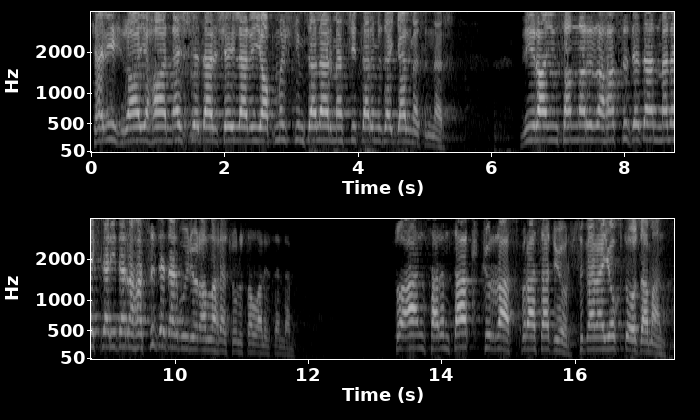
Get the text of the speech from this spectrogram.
Kerih, raiha, neşreder şeyleri yapmış kimseler mescitlerimize gelmesinler. Zira insanları rahatsız eden melekleri de rahatsız eder buyuruyor Allah Resulü sallallahu aleyhi ve sellem. Soğan, sarımsak, kürras, pırasa diyor. Sigara yoktu o zaman.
